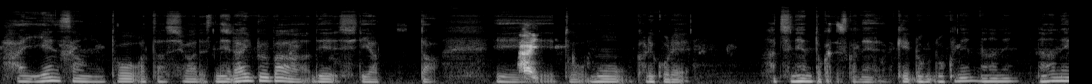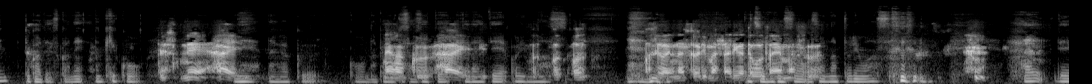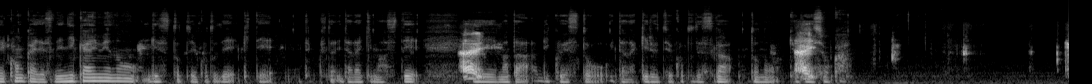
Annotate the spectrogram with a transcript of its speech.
はい、イエンさんと私はですね、ライブバーで知り合った、えーはいと、もうかれこれ8年とかですかね。け 6, 6年 ?7 年 ?7 年？とかですかね。結構ですね。はい。ね、長くこう仲良くさせていただいております。おおお世話になっております。ありがとうございますお世話。になっております。はい。で、今回ですね、2回目のゲストということで来ていただきまして、はい。えーまたリクエストをいただけるということですが、どの曲でしょうか？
